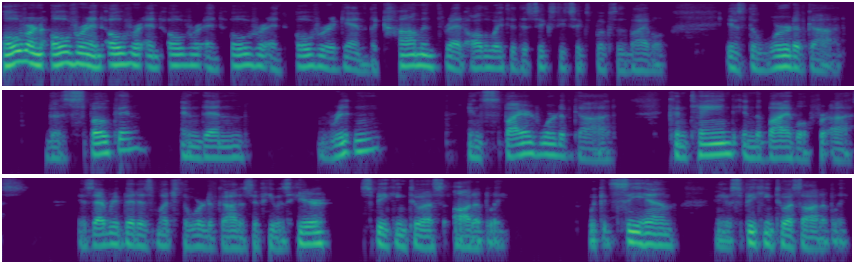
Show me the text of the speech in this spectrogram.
Over and over and over and over and over and over again, the common thread all the way through the 66 books of the Bible is the Word of God, the spoken and then written, inspired Word of God contained in the Bible for us is every bit as much the Word of God as if He was here speaking to us audibly. We could see him and he was speaking to us audibly.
